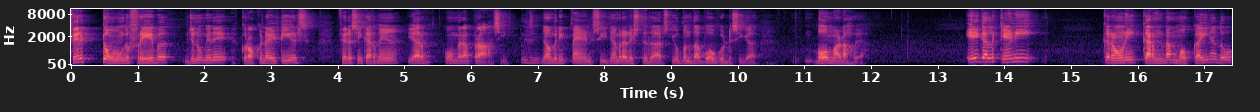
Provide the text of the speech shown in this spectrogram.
ਫਿਰ ਢੋਂਗ ਫਰੇਬ ਜਿਹਨੂੰ ਕਹਿੰਦੇ ਕ੍ਰੋਕੋਡਾਈਲ ਟੀਅਰਸ ਫਿਰ ਅਸੀਂ ਕਰਦੇ ਆ ਯਾਰ ਉਹ ਮੇਰਾ ਭਰਾ ਸੀ ਜਾਂ। ਮੇਰੀ ਭੈਣ ਸੀ ਜਾਂ ਮੇਰਾ ਰਿਸ਼ਤੇਦਾਰ ਸੀ ਉਹ ਬੰਦਾ ਬਹੁਤ ਗੁੱਡ ਸੀਗਾ ਬਹੁਤ ਮਾੜਾ ਹੋਇਆ। ਇਹ ਗੱਲ ਕਹਿਣੀ ਕਰਾਉਣੀ ਕਰਨ ਦਾ ਮੌਕਾ ਹੀ ਨਾ ਦਿਓ।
